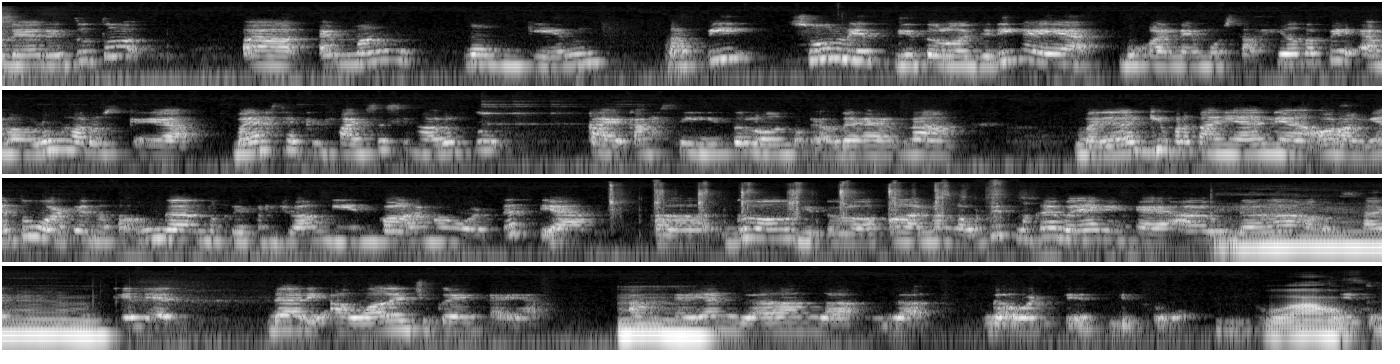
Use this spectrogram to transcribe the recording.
LDR itu tuh uh, emang mungkin tapi sulit gitu loh. Jadi kayak bukan yang mustahil tapi emang lu harus kayak banyak sacrifices yang harus tuh kayak kasih gitu loh untuk LDR. Nah, kembali lagi pertanyaannya orangnya tuh worth it atau enggak untuk diperjuangin. Kalau emang worth it ya uh, go gitu loh. Kalau emang nggak worth it makanya banyak yang kayak ah udahlah nggak usah. Hmm. Mungkin ya dari awalnya juga yang kayak Hmm. kayaknya enggak lah nggak nggak nggak worth it gitu. Wow. Gitu.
